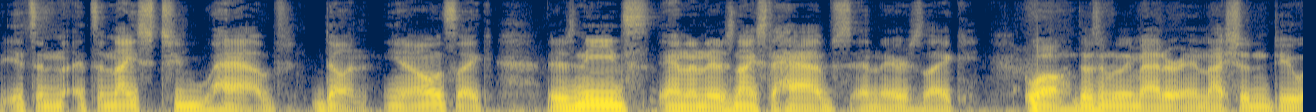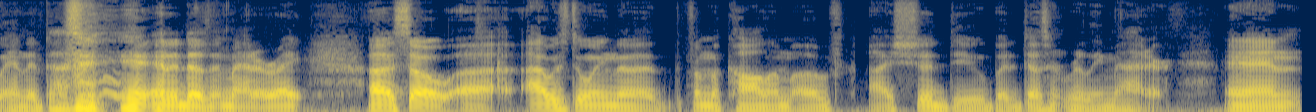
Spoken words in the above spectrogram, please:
it's a it's a nice to have done. You know, it's like there's needs and then there's nice to haves and there's like well, it doesn't really matter and I shouldn't do and it doesn't and it doesn't matter, right? Uh, so uh, I was doing the from the column of I should do, but it doesn't really matter, and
